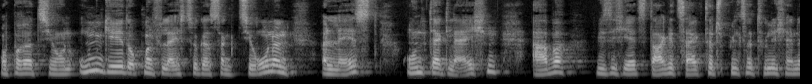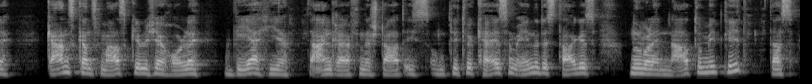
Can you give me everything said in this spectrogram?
Operation umgeht, ob man vielleicht sogar Sanktionen erlässt und dergleichen. Aber wie sich jetzt da gezeigt hat, spielt es natürlich eine ganz, ganz maßgebliche Rolle, wer hier der angreifende Staat ist. Und die Türkei ist am Ende des Tages nun mal ein NATO-Mitglied, das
